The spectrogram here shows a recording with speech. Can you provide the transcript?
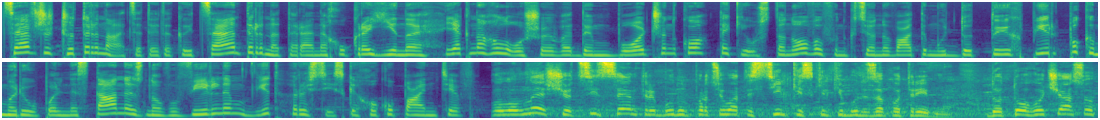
Це вже 14-й такий центр на теренах України. Як наголошує Вадим Боченко, такі установи функціонуватимуть до тих пір, поки Маріуполь не стане знову вільним від російських окупантів. Головне, що ці центри будуть працювати стільки, скільки буде за потрібно, до того часу,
